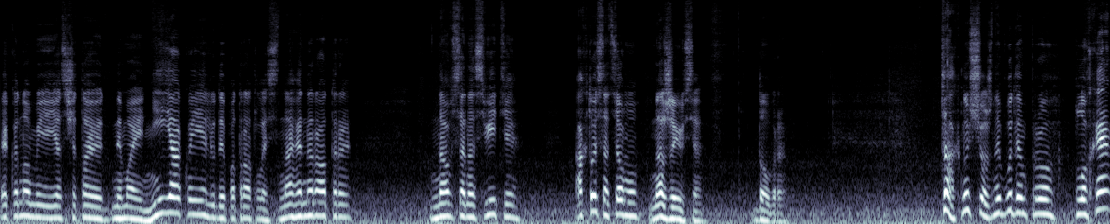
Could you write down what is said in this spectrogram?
Економії, я вважаю, немає ніякої. Люди потратились на генератори, на все на світі. А хтось на цьому нажився. Добре. Так, ну що ж, не будемо про плохе.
